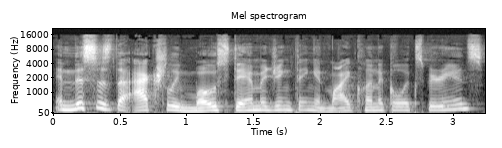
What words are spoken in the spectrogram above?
And this is the actually most damaging thing in my clinical experience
